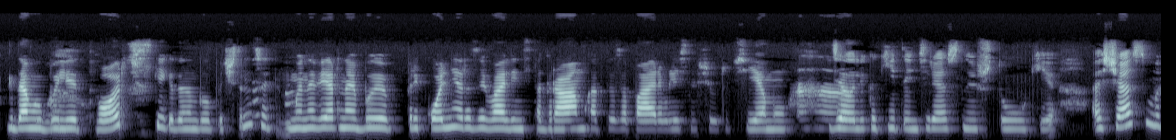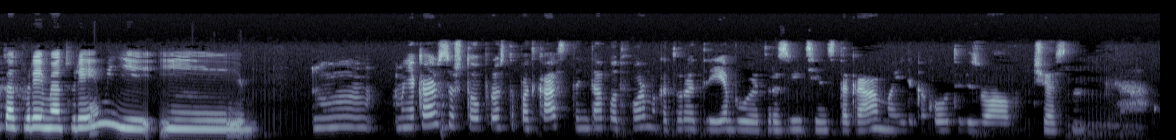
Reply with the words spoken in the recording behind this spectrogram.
когда мы были творческие, когда нам было по 14, мы, наверное, бы прикольнее развивали Инстаграм, как-то запаривались на всю эту тему, Ага. делали какие-то интересные штуки. А сейчас мы так время от времени и... Мне кажется, что просто подкаст это не та платформа, которая требует развития Инстаграма или какого-то визуала, честно.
